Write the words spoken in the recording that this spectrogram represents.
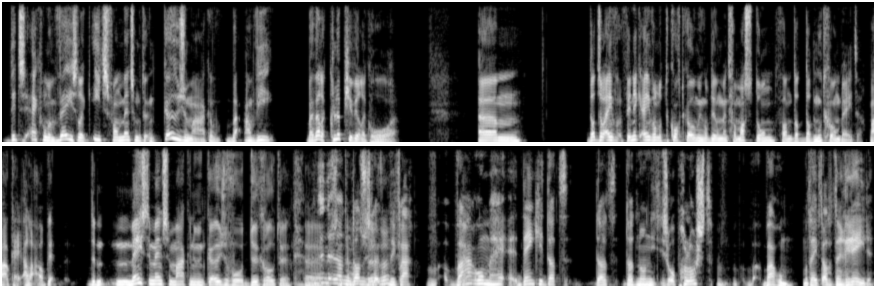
dit is echt wel een wezenlijk iets van mensen moeten een keuze maken bij, aan wie, bij welk clubje wil ik horen. Ehm, dat is wel een, vind ik een van de tekortkomingen op dit moment van Mastodon. Van dat, dat moet gewoon beter. Maar oké, op, de meeste mensen maken nu een keuze voor de grote. eh, Dan- is leuk om die vraag. Waarom he- denk je dat, dat dat nog niet is opgelost? Waarom? Want hij heeft altijd een reden.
